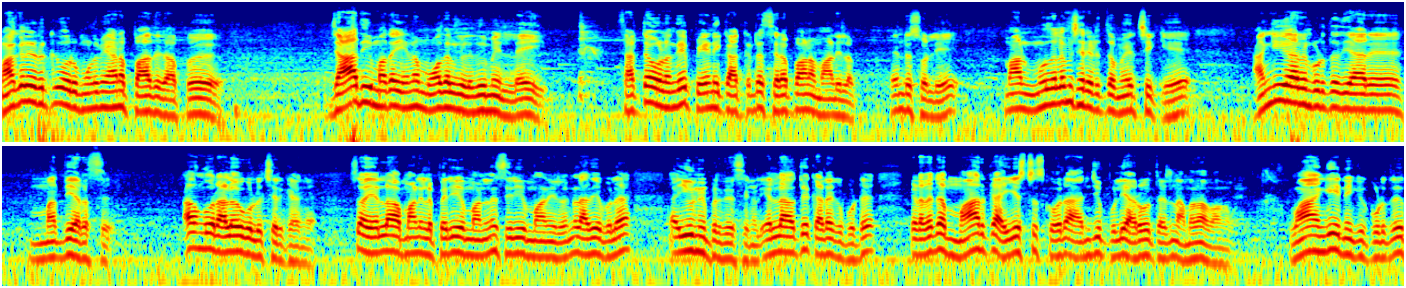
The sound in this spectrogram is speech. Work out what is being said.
மகளிருக்கு ஒரு முழுமையான பாதுகாப்பு. ஜாதி மத இன மோதல்கள் எதுவுமே இல்லை. சட்ட ஒழுங்கை பேணி காக்கின்ற சிறப்பான மாநிலம் என்று சொல்லி நான் முதலமைச்சர் எடுத்த முயற்சிக்கு அங்கீகாரம் கொடுத்தது யார்? மத்திய அரசு. அவங்க ஒரு அளவுகோல் வச்சுருக்காங்க ஸோ எல்லா மாநில பெரிய மாநிலம் சிறிய மாநிலங்கள் அதே போல் யூனியன் பிரதேசங்கள் எல்லாத்தையும் கணக்கு போட்டு கிட்டத்தட்ட மார்க் ஹையஸ்ட் ஸ்கோர் அஞ்சு புள்ளி அறுபத்தெட்டு நம்ம தான் வாங்குவோம். வாங்கி இன்றைக்கி கொடுத்தது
